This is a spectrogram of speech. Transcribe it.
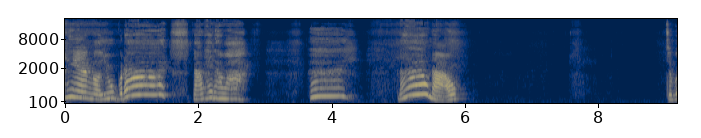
แห้งเนาะอยู่บ่ได้หนาวไทยดาวาเฮ้ยหนาวหนาว จะเบ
